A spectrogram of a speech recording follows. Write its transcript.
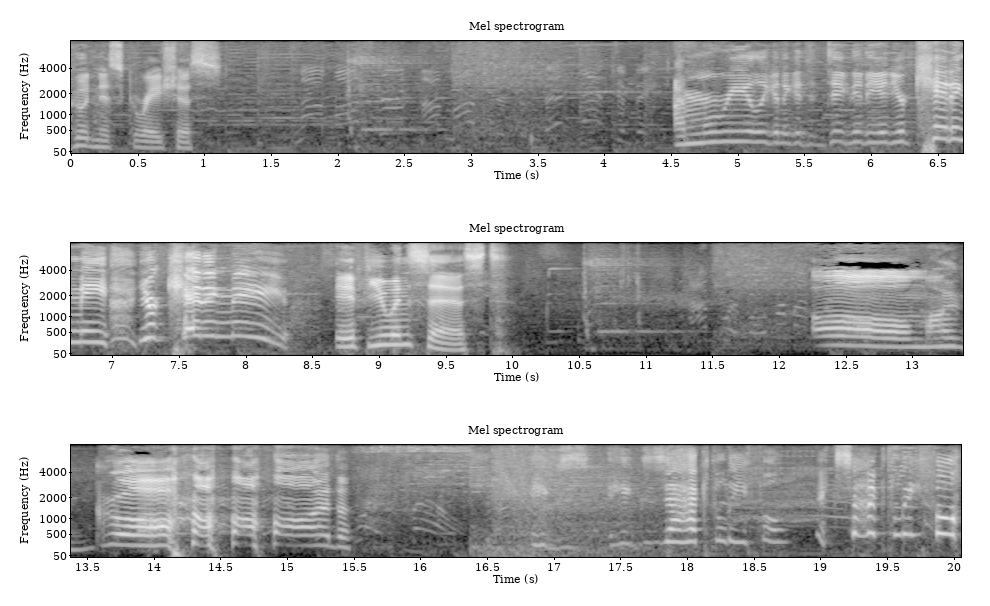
goodness gracious. I'm really going to get to dignity it. You're kidding me. You're kidding me. If you insist. Oh my god! Ex exact lethal! Exact lethal!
